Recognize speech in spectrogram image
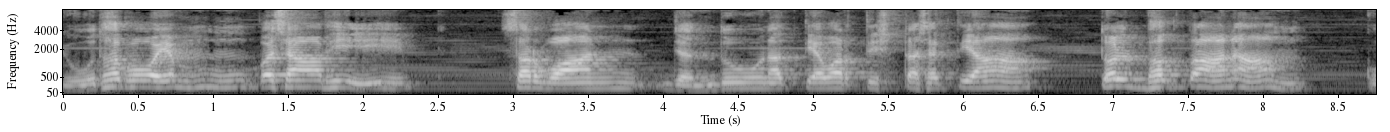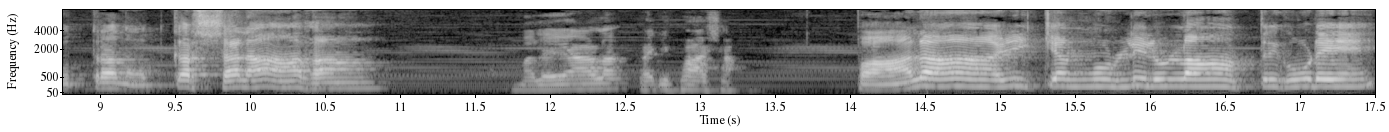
യൂഥപോയം വശാഭി. സർവാൻ ജന്തൂനത്യവർത്തിഷ്ടശക്തിയാ ത്വൽഭക്താനാം കുത്ര നോത്കർഷലാഭ. മലയാള പരിഭാഷ. പാലാഴിക്കങ്ങുള്ളിലുള്ള ത്രികൂടെ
